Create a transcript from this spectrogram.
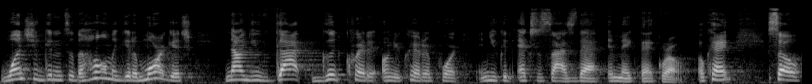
Once you get into the home and get a mortgage, Now you've got good credit on your credit report and you can exercise that and make that grow. Okay? So,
